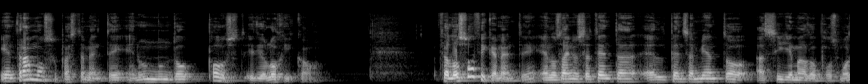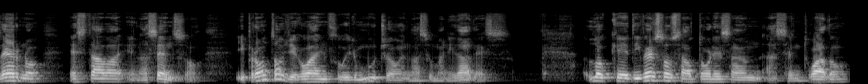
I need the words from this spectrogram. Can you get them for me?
y entramos supuestamente en un mundo post-ideológico. Filosóficamente, en los años 70, el pensamiento así llamado postmoderno estaba en ascenso y pronto llegó a influir mucho en las humanidades. Lo que diversos autores han acentuado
